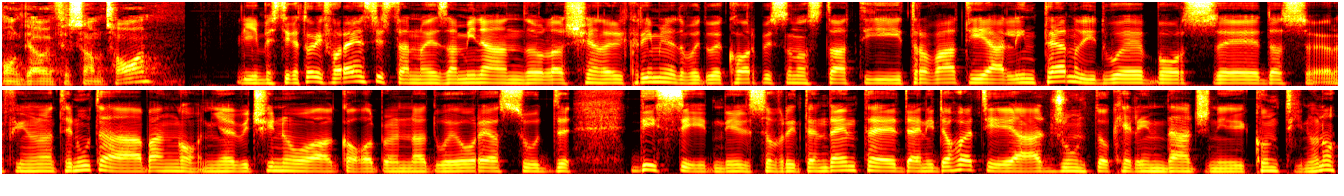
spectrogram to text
ongoing for some time. Gli investigatori forensi stanno esaminando la scena del crimine dove due corpi sono stati trovati all'interno di due borse da surf in una tenuta a Bangonia vicino a Goulburn a due ore a sud di Sydney. Il sovrintendente Danny Doherty ha aggiunto che le indagini continuano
